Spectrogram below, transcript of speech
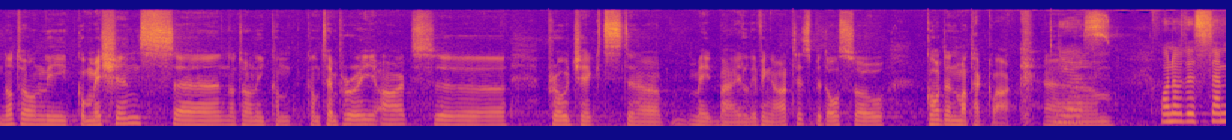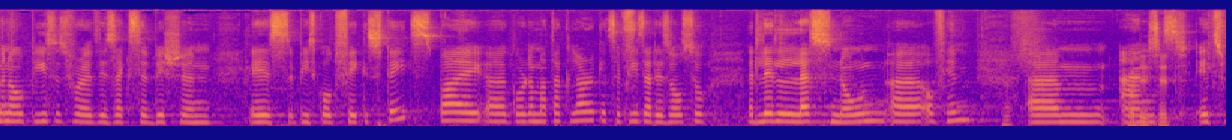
not only commissions, uh, not only con contemporary art uh, projects that are made by living artists, but also Gordon Matta Clark. Um, yes. One of the seminal pieces for this exhibition is a piece called Fake Estates by uh, Gordon Matta Clark. It's a piece that is also a little less known uh, of him. Yeah. Um, what is it? It's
